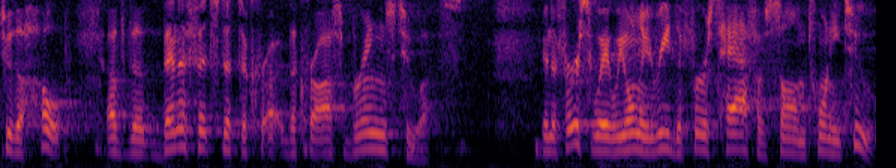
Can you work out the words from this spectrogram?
to the hope of the benefits that the, the cross brings to us. In the first way, we only read the first half of Psalm 22.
